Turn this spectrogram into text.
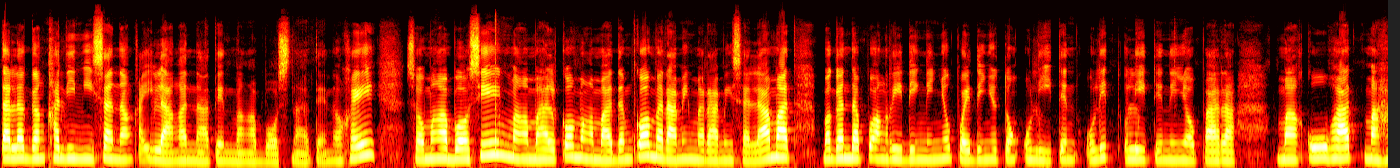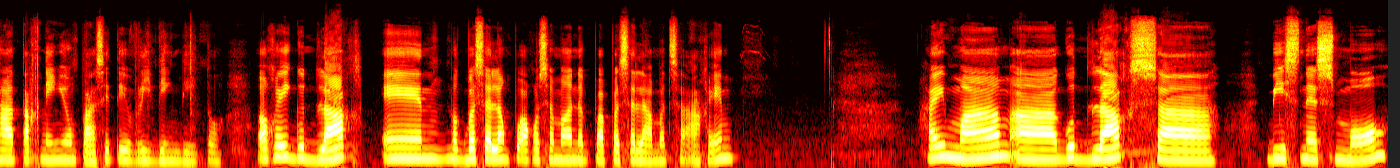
talagang kalinisan ng kailangan natin mga boss natin. Okay? So mga bossing, mga mahal ko, mga madam ko, maraming maraming salamat. Maganda po ang reading ninyo. Pwede nyo tong ulitin, ulit-ulitin ninyo para makuha at mahatak ninyo yung positive reading dito. Okay, good luck. And magbasa lang po ako sa mga nagpapasalamat sa akin. Hi ma'am, uh, good luck sa business mo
